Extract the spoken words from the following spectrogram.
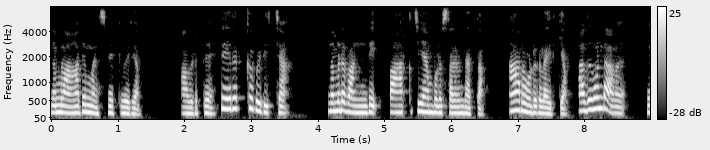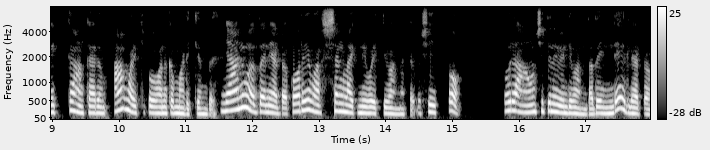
നമ്മൾ ആദ്യം മനസ്സിലേക്ക് വരിക അവിടുത്തെ തിരക്ക് പിടിച്ച നമ്മുടെ വണ്ടി പാർക്ക് ചെയ്യാൻ പോലും സ്ഥലമില്ലാത്ത ആ റോഡുകളായിരിക്കാം. അതുകൊണ്ടാണ് മിക്ക ആൾക്കാരും ആ വഴിക്ക് പോകാനൊക്കെ മടിക്കുന്നത്. ഞാനും അത് തന്നെയാണ് കേട്ടോ. കുറേ വർഷങ്ങളായിരിക്കും ഈ വഴിക്ക് വന്നിട്ട്. പക്ഷെ ഇപ്പോൾ ഒരു ആവശ്യത്തിന് വേണ്ടി വന്നത്. അത് എന്റെ അല്ല കേട്ടോ.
